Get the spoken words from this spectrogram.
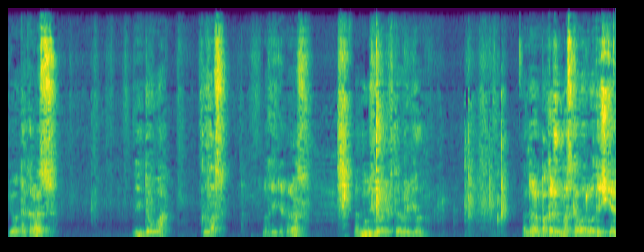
И вот так раз. И два. Класс. Смотрите, раз. Одну сделали, вторую делаем. Одну я вам покажу на сковородочке.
